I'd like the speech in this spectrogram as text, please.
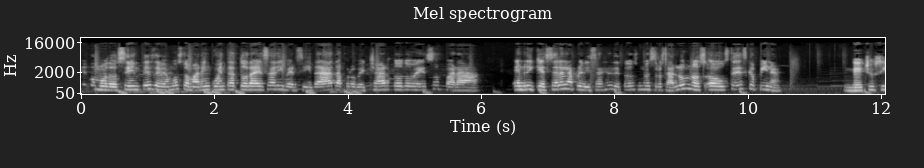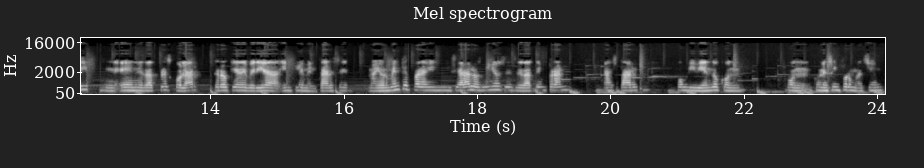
que como docentes debemos tomar en cuenta toda esa diversidad, aprovechar todo eso para enriquecer el aprendizaje de todos nuestros alumnos. ¿O ustedes qué opinan? De hecho, sí, en edad preescolar creo que debería implementarse mayormente para iniciar a los niños desde edad temprana a estar conviviendo con, con, esa información.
